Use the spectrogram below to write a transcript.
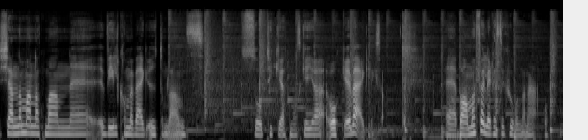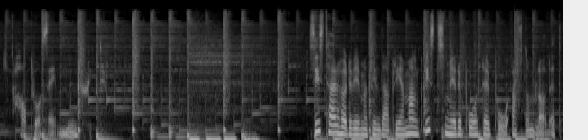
känner man att man eh, vill komma iväg utomlands så tycker jag att man ska göra, åka iväg. Liksom. Eh, bara man följer restriktionerna och har på sig munskydd. Sist här hörde vi Matilda Brea Malmqvist som är reporter på Aftonbladet.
